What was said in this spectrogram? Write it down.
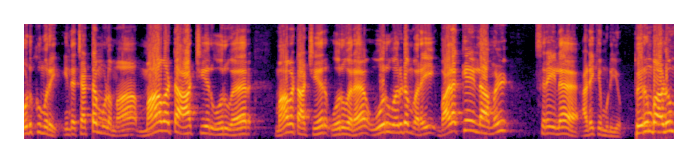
ஒடுக்குமுறை. இந்த சட்டம் மூலமாக மாவட்ட ஆட்சியர் ஒருவர் மாவட்ட ஆட்சியர் ஒருவரை ஒரு வருடம் வரை வழக்கே இல்லாமல் சிறையில் அடைக்க முடியும். பெரும்பாலும்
